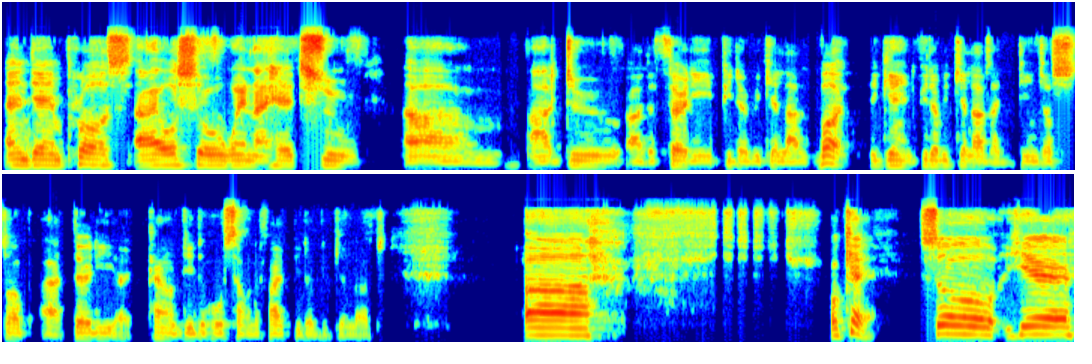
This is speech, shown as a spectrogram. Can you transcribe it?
And then plus, I also went ahead to um, I do uh, the 30 PWK labs. But again, PWK labs, I didn't just stop at 30. I kind of did the whole 75 PWK labs. Uh, okay. So here,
